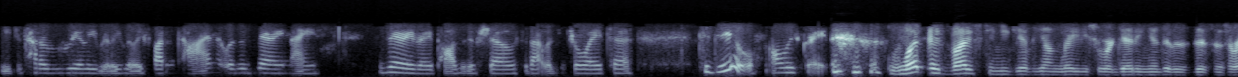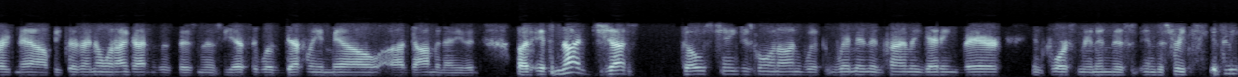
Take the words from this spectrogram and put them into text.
we just had a really, really, really fun time. It was a very nice, very, very positive show. So that was a joy to to do. Always great. what advice can you give young ladies who are getting into this business right now? Because I know when I got into this business, yes, it was definitely male uh, dominated, but it's not just those changes going on with women and finally getting their enforcement in this industry. It's the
